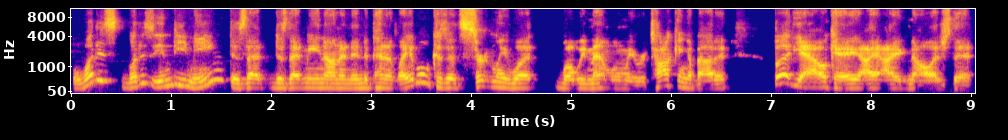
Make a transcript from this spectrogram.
well, what is what does indie mean? Does that does that mean on an independent label? Because it's certainly what what we meant when we were talking about it. But yeah okay i i acknowledge that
